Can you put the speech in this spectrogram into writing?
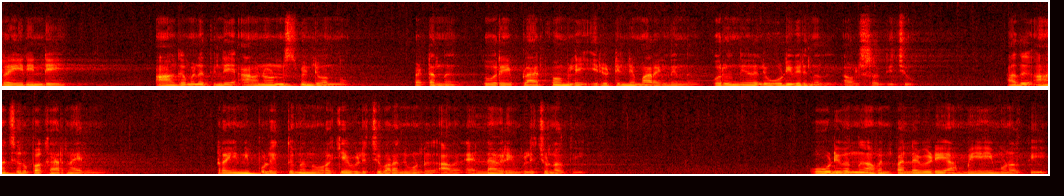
ട്രെയിനിന്റെ ആഗമനത്തിന്റെ അനൗൺസ്മെന്റ് വന്നു. പെട്ടെന്ന് ദൂരെ പ്ലാറ്റ്ഫോമിലെ ഇരുട്ടിന്റെ മറയിൽ നിന്ന് ഒരു നിഴൽ ഓടി വരുന്നത് അവൾ ശ്രദ്ധിച്ചു. അത് ആ ചെറുപ്പക്കാരനായിരുന്നു. ട്രെയിൻ ഇപ്പോൾ എത്തുമെന്ന് ഉറക്കെ വിളിച്ചു പറഞ്ഞുകൊണ്ട് അവൻ എല്ലാവരെയും വിളിച്ചുണർത്തി. ഓടിവന്ന് അവൻ പല്ലവിയുടെ അമ്മയെയും ഉണർത്തി.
